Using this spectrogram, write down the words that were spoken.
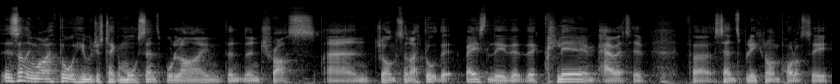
there's something where I thought he would just take a more sensible line than, than Truss and Johnson. I thought that basically that the clear imperative for sensible economic policy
